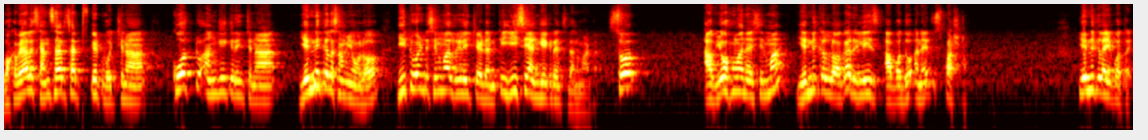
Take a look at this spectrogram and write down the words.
ఒకవేళ సెన్సార్ సర్టిఫికేట్ వచ్చినా కోర్టు అంగీకరించిన ఎన్నికల సమయంలో ఇటువంటి సినిమాలు రిలీజ్ చేయడానికి ఈసీ అంగీకరించదనమాట సో ఆ వ్యూహం అనే సినిమా ఎన్నికల్లోగా రిలీజ్ అవ్వదు అనేది స్పష్టం. ఎన్నికలు అయిపోతాయి.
